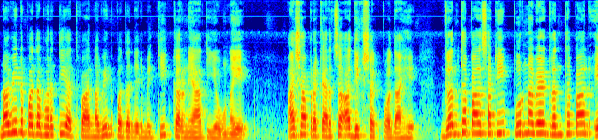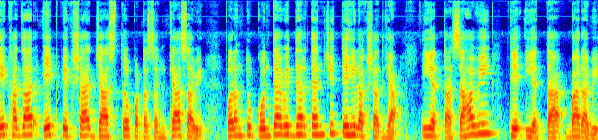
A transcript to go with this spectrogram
नवीन पदभरती अथवा नवीन पदनिर्मिती करण्यात येऊ नये. अशा प्रकारचं अधीक्षक पद आहे. ग्रंथपालसाठी पूर्णवेळ ग्रंथपाल एक हजार एक पेक्षा जास्त पटसंख्या असावी. परंतु कोणत्या विद्यार्थ्यांची तेही लक्षात घ्या. इयत्ता सहावी ते इयत्ता बारावी.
